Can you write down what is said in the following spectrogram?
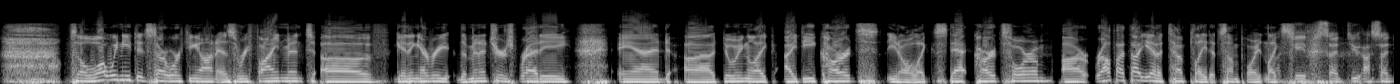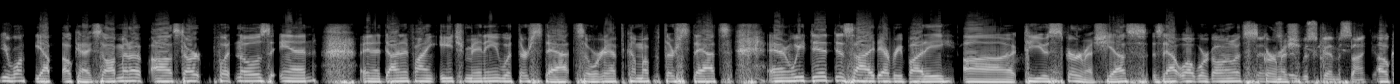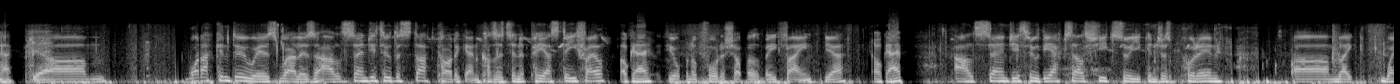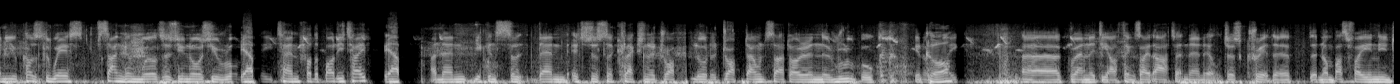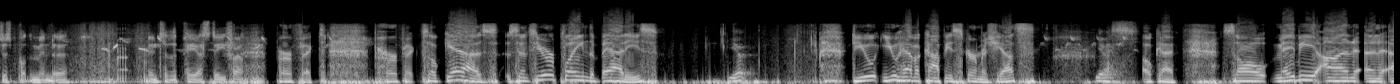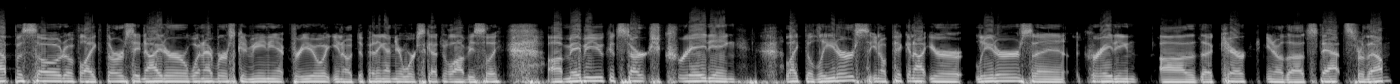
So what we need to start working on is refinement of getting every the miniatures ready and uh, doing like ID cards, you know, like stat cards for them. Uh, Ralph, I thought you had a template at some point, like I sent you. I sent you one. Yep. Okay. So I'm gonna uh, start putting those in and identifying each mini with their stats. So we're gonna have to come up with their stats. And we did decide everybody uh, to use skirmish. Yes. Is that what we're going with? Skirmish. It was skirmish. Sang. Okay. Yeah. Um, what I can do is, well, is I'll send you through the stat card again because it's in a PSD file. Okay. If you open up Photoshop, it'll be fine. Yeah. Okay. I'll send you through the Excel sheet so you can just put in, um, like when you, because the way Sangin Worlds, as you know, is you roll Yep. a D10 for the body type, Yep. and then you can, then it's just a collection of drop, load of drop downs that are in the rule book, you know, Cool. like uh, Grenadier, things like that, and then it'll just create the, the numbers for you, and you just put them into into the PSD file. Perfect. Perfect. So Gaz, since you were playing the baddies, Yep. do you you have a copy of skirmish? Yes. Yes. Okay. So maybe on an episode of like Thursday night or whenever it's convenient for you, you know, depending on your work schedule, obviously, uh, maybe you could start creating like the leaders, you know, picking out your leaders and creating uh, the character, you know, the stats for them.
